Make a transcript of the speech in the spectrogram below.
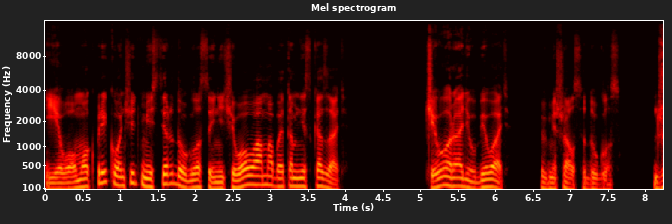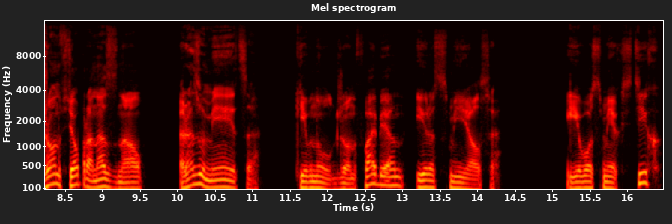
Его мог прикончить мистер Дуглас и ничего вам об этом не сказать. Чего ради убивать? вмешался Дуглас. Джон все про нас знал. Разумеется, кивнул Джон Фабиан и рассмеялся. Его смех стих,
